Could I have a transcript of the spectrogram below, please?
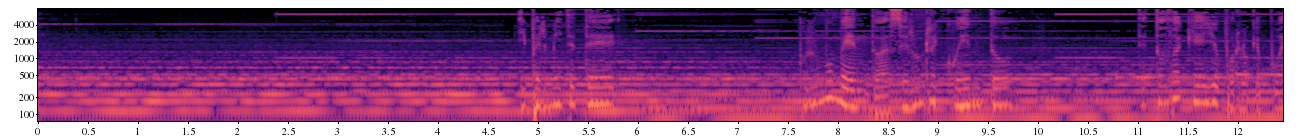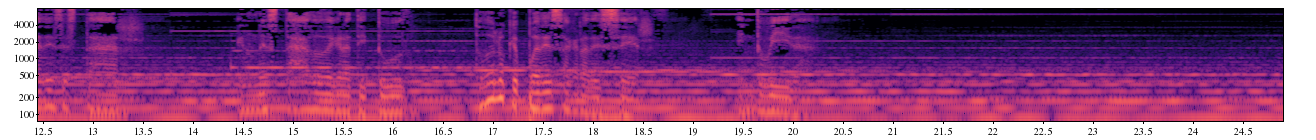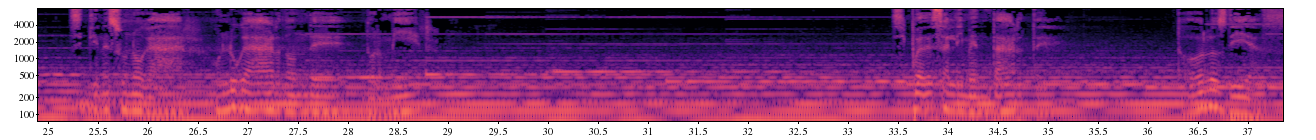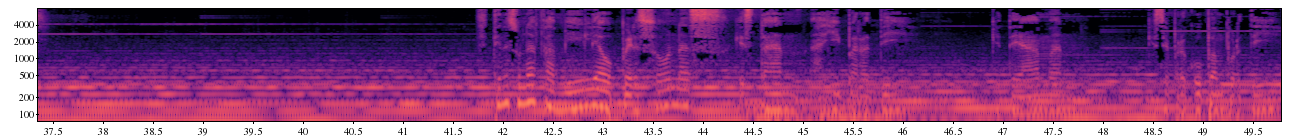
Y permítete por un momento hacer un recuento todo aquello por lo que puedes estar en un estado de gratitud, todo lo que puedes agradecer en tu vida. Si tienes un hogar, un lugar donde dormir, si puedes alimentarte todos los días, Tienes una familia o personas que están ahí para ti, que te aman, que se preocupan por ti.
